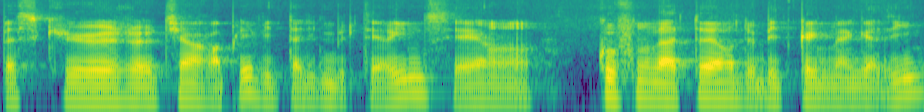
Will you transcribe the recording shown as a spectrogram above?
Parce que je tiens à rappeler, Vitalik Buterin, c'est un cofondateur de Bitcoin Magazine.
